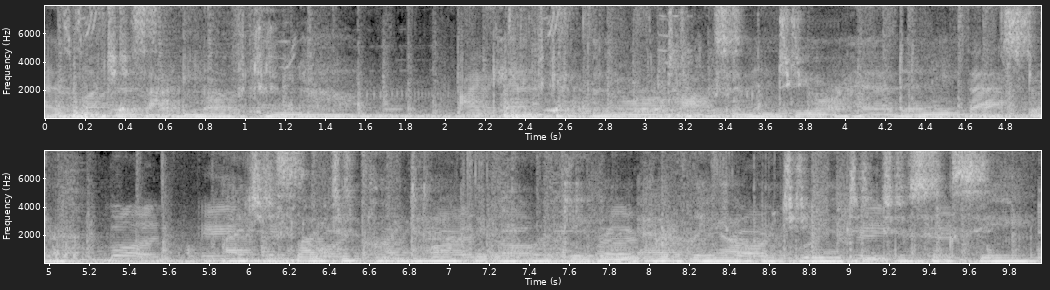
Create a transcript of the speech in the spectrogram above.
as much as I'd love to now, I can't neurotoxin into your head any faster. I'd just like to point out that you were given every opportunity to succeed.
